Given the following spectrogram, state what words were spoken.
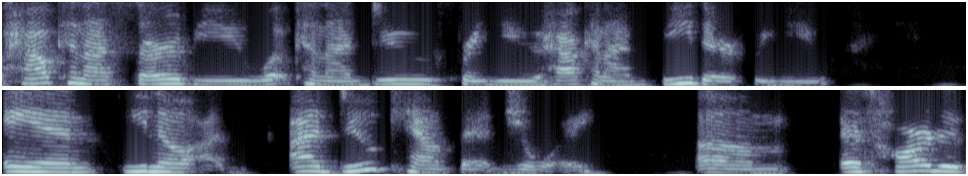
how can I serve you? What can I do for you? How can I be there for you? And you know, I, I do count that joy. Um, as hard as,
